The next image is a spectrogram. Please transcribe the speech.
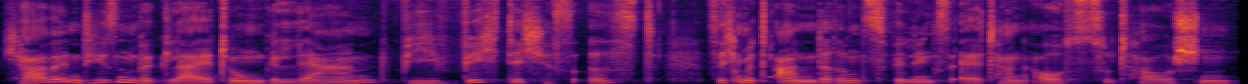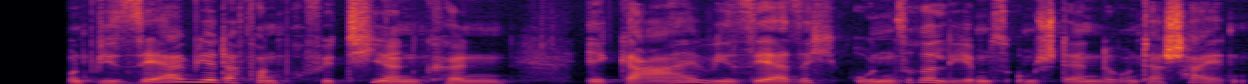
Ich habe in diesen Begleitungen gelernt, wie wichtig es ist, sich mit anderen Zwillingseltern auszutauschen und wie sehr wir davon profitieren können, egal wie sehr sich unsere Lebensumstände unterscheiden.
